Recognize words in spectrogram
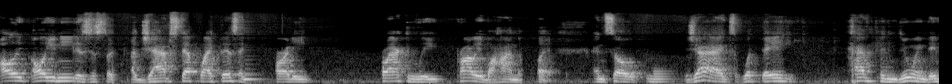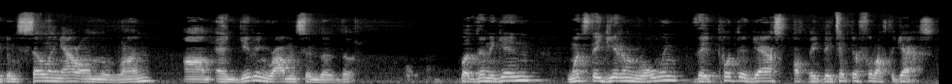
all all you need is just a, a jab step like this, and already proactively probably behind the play. And so Jags, what they have been doing, they've been selling out on the run um, and giving Robinson the the. But then again, once they get them rolling, they put their gas off, they, they take their foot off the gas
